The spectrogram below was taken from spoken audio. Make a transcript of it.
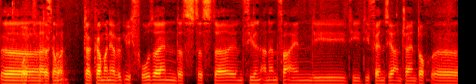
Äh, da, kann man, da kann man ja wirklich froh sein, dass, dass da in vielen anderen Vereinen die, die, die Fans ja anscheinend doch äh,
